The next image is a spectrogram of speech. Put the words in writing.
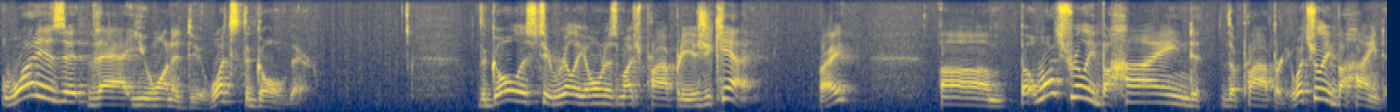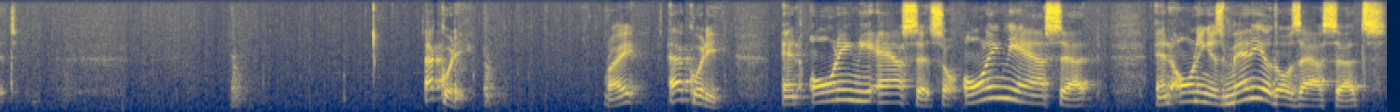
what is it that you want to do? What's the goal there? The goal is to really own as much property as you can, right? Um, but what's really behind the property? What's really behind it? Equity, right? Equity and owning the asset. So owning the asset and owning as many of those assets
